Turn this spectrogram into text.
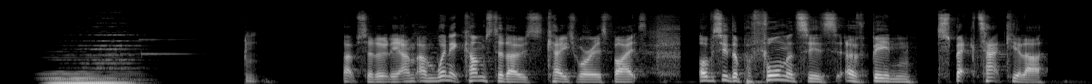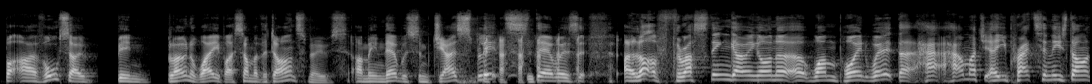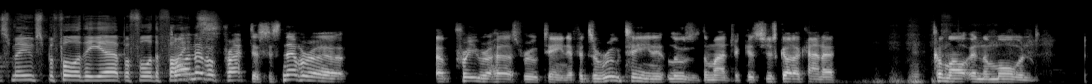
Absolutely. And, and when it comes to those Cage Warriors fights, obviously the performances have been spectacular, but I've also been blown away by some of the dance moves. I mean, there was some jazz splits. there was a lot of thrusting going on at, at one point. Where that, how, how, much are you practicing these dance moves before the uh, before the fight? So I never practice. It's never a a pre-rehearsed routine. If it's a routine, it loses the magic. It's just got to kind of come out in the moment.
